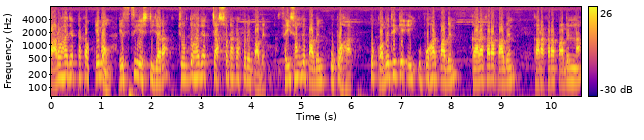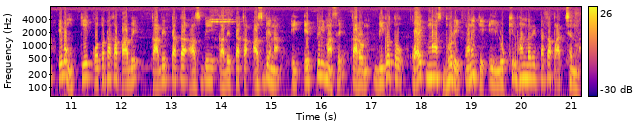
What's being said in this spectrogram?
বারো হাজার টাকা এবং এসসি, এসটি যারা চোদ্দ হাজার চারশো টাকা করে পাবেন। সেই সঙ্গে পাবেন উপহার। তো কবে থেকে এই উপহার পাবেন? কারা কারা পাবেন? কারা কারা পাবেন না? এবং কে কত টাকা পাবে? কাদের টাকা আসবে? কাদের টাকা আসবে না? এই এপ্রিল মাসে, কারণ বিগত কয়েক মাস ধরে অনেকে এই লক্ষ্মীর ভাণ্ডারের টাকা পাচ্ছেন না।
